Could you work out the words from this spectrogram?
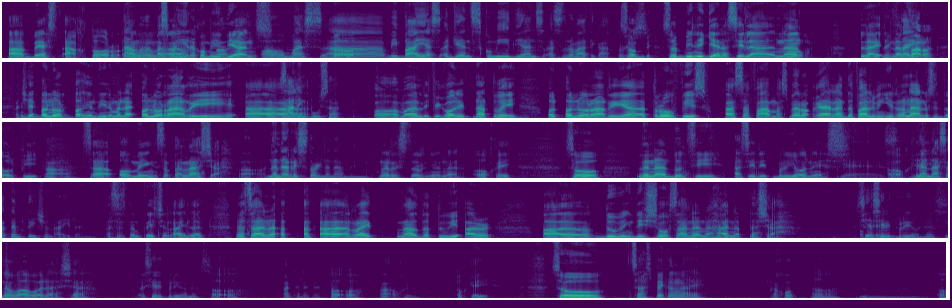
ah, best actor Tama, ang mas ah, mahirap. comedians. oh, mas ah, may bias against comedians as dramatic actors. So, so binigyan na sila ng like, na parang hindi, honor, oh, hindi naman na- honorary ah, Saling pusa. oh, well, if you call it that way, hon- honorary ah, trophies ah, sa FAMAS. Pero kaya lang, the following year, nanalo si Dolphy ah. sa Omeng Satanasya. Oo, na na-restore na namin. Na-restore nyo na. Okay. So, na nandun si Asinit Briones. Yes. Okay. Na nasa Temptation Island. Nasa Temptation Island. Na sana, at, at ah, right now that we are ah, doing this show, sana nahanap na siya. Si Asirit Briones? Nawawala siya. Asirit Briones? Oo. Ah, talaga? Oo. Ah, okay. Okay. So, suspect ka nga eh. Ako? Oo.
